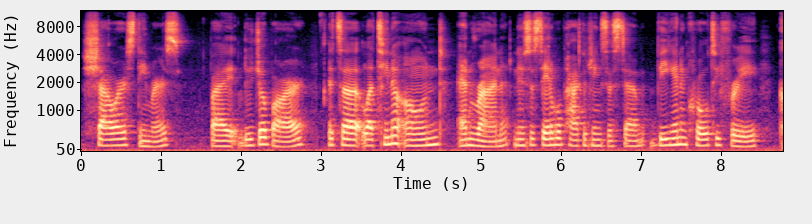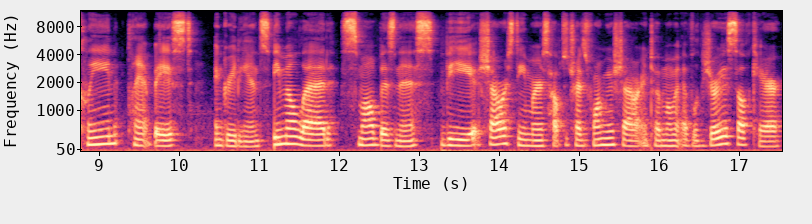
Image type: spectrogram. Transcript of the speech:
Shower Steamers by Lujo Bar. It's a Latino owned and run new sustainable packaging system, vegan and cruelty free, clean, plant based, ingredients, female-led small business. The shower steamers help to transform your shower into a moment of luxurious self-care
